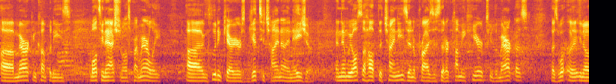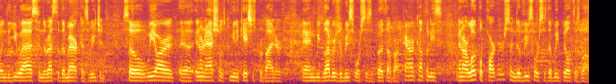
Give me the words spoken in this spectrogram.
uh, American companies, multinationals primarily, uh, including carriers, get to China and Asia. And then we also help the Chinese enterprises that are coming here to the Americas, as well, uh, you know, in the U.S. and the rest of the Americas region. So we are an international communications provider, and we leverage the resources of both of our parent companies and our local partners, and the resources that we built as well.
